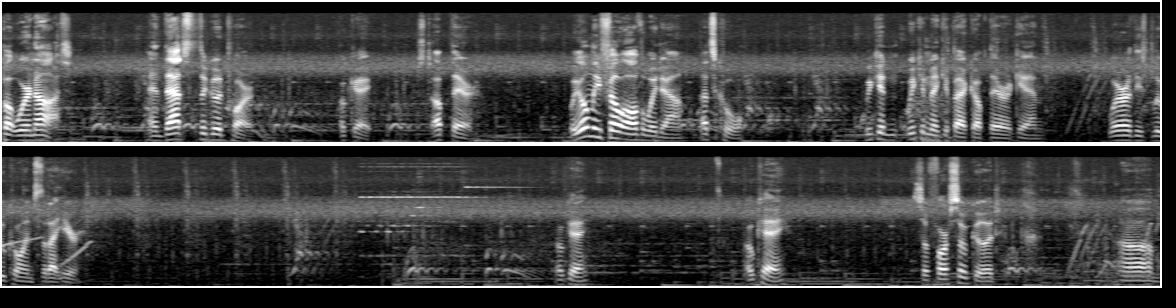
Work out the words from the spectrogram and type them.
but we're not. And that's the good part. Okay, just up there. We only fell all the way down. That's cool. We can we can make it back up there again. Where are these blue coins that I hear? Okay. Okay. So far, so good. Um,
